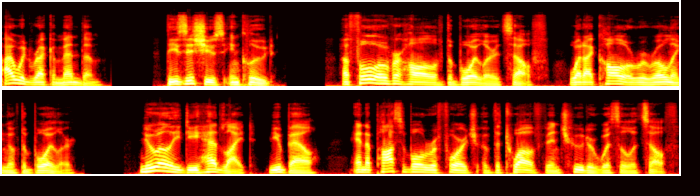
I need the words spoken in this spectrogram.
I would recommend them. These issues include a full overhaul of the boiler itself, what I call a re-rolling of the boiler, new LED headlight, new bell, and a possible reforge of the 12-inch hooter whistle itself,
